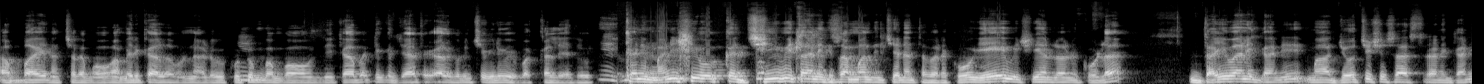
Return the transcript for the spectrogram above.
అబ్బాయి నచ్చడము అమెరికాలో ఉన్నాడు కుటుంబం బాగుంది కాబట్టి ఇంకా జాతకాల గురించి విలువ ఇవ్వక్కర్లేదు. కానీ మనిషి ఒక్క జీవితానికి సంబంధించినంత వరకు ఏ విషయంలోనూ కూడా దైవానికి కానీ మా జ్యోతిష శాస్త్రానికి కానీ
